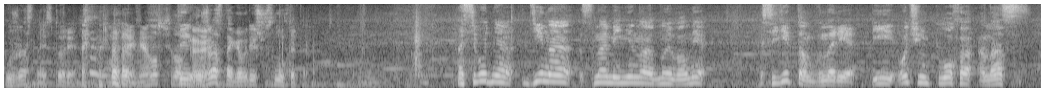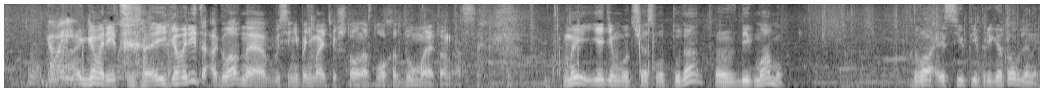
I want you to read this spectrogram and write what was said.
Ужасная история. меня нос всегда Ты ужасно говоришь вслух это. А сегодня Дина с нами не на одной волне. Сидит там в норе и очень плохо о нас говорит. А, говорит. И говорит, а главное, вы все не понимаете, что она плохо думает о нас. Мы едем вот сейчас вот туда, э, в Биг Маму. Два SUP приготовленных.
